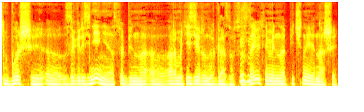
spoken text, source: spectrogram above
больше э, загрязнения, особенно э, ароматизированных газов, создают угу. именно печные наши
